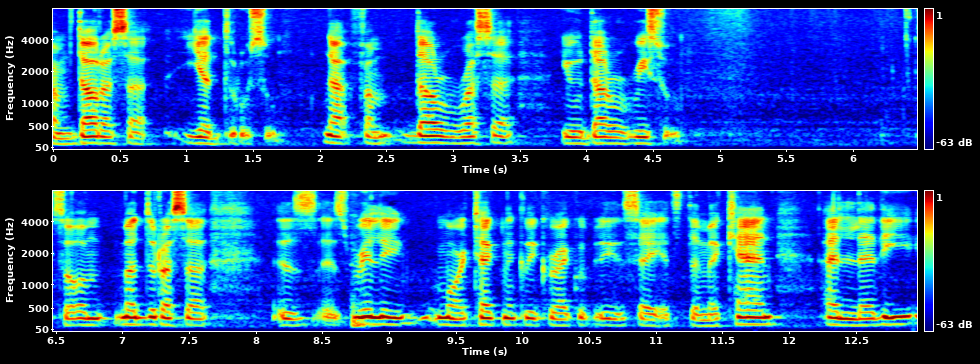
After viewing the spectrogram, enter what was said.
from darasa yadrusu, not from darasa yudarrisu. So um, madrasa is, is really more technically correct would be to say it's the makan alladhi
